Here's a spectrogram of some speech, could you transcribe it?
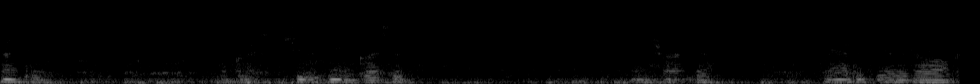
Trying to aggressive. She was being aggressive and trying to grab at the other dogs.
